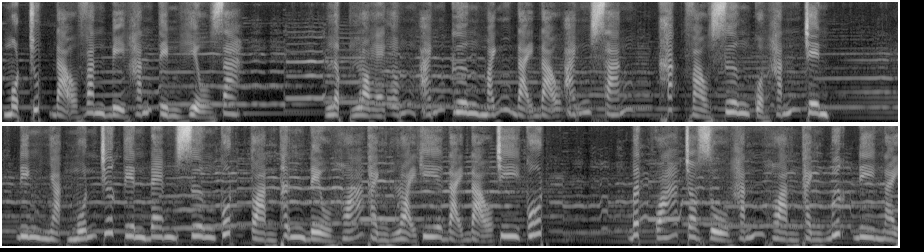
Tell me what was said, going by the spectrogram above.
Một chút đạo văn bị hắn tìm hiểu ra. Lập lòe ấm ánh cương mãnh đại đạo ánh sáng. Khắc vào xương của hắn trên. Đinh nhạc muốn trước tiên đem xương cốt toàn thân đều hóa thành loại kia đại đạo chi cốt. Bất quá cho dù hắn hoàn thành bước đi này,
